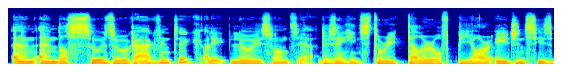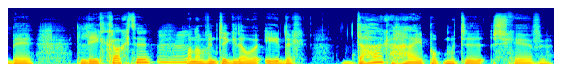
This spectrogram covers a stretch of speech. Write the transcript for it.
En, en dat is sowieso raar, vind ik. Allee, logisch, want ja, er zijn geen storyteller of PR-agencies bij leerkrachten. Mhm. Maar dan vind ik dat we eerder daar hype op moeten schuiven.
